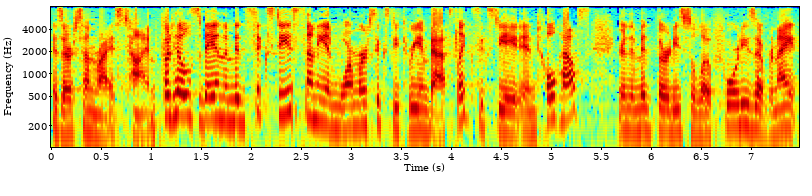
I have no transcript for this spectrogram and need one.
is our sunrise time. Foothills today in the mid 60s, sunny and warmer. 63 in Bass Lake, 68 in Toll House. You're in the mid 30s to low 40s overnight.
